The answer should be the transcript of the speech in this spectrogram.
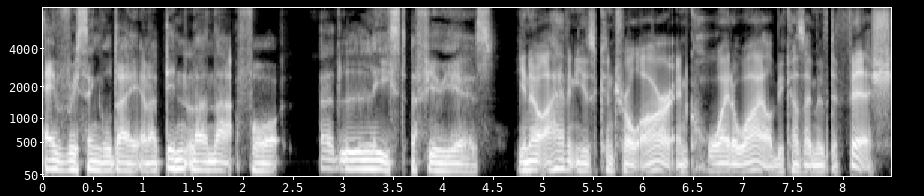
every single day, and I didn't learn that for at least a few years. You know, I haven't used Control R in quite a while because I moved to Fish,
